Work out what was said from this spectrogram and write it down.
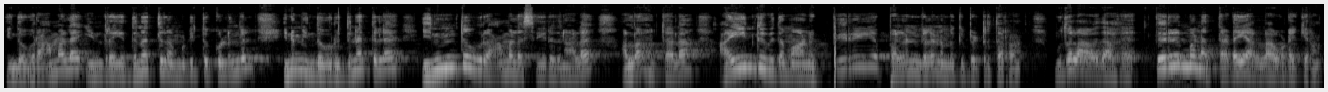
இந்த ஒரு அமலை இன்றைய தினத்தில் முடித்து கொள்ளுங்கள். இன்னும் இந்த ஒரு தினத்தில் இந்த ஒரு அமலை செய்கிறதுனால அல்லாஹு தாலா ஐந்து விதமான பெரிய பலன்களை நமக்கு பெற்றுத்தர்றான் முதலாவதாக திருமண தடையை அல்லாஹ் உடைக்கிறான்.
